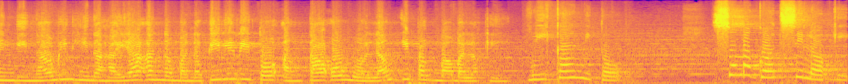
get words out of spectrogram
Hindi namin hinahayaan na manatili rito ang taong walang ipagmamalaki. Wika nito. Sumagot si Loki.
